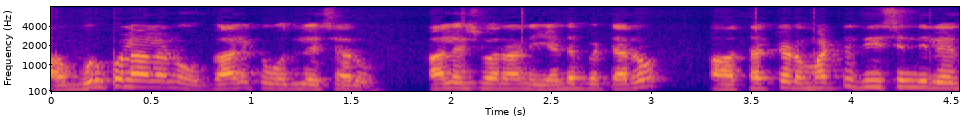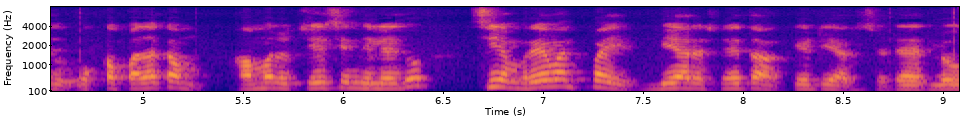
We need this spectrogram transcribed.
ఆ గురుకులాలను గాలికి వదిలేశారు. కాళేశ్వరాన్ని ఎండబెట్టారు. ఆ, తట్టెడు మట్టి తీసింది లేదు. ఒక్క పథకం అమలు చేసింది లేదు. సీఎం రేవంత్ పై బీఆర్ఎస్ నేత కేటీఆర్ సెటైర్లు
